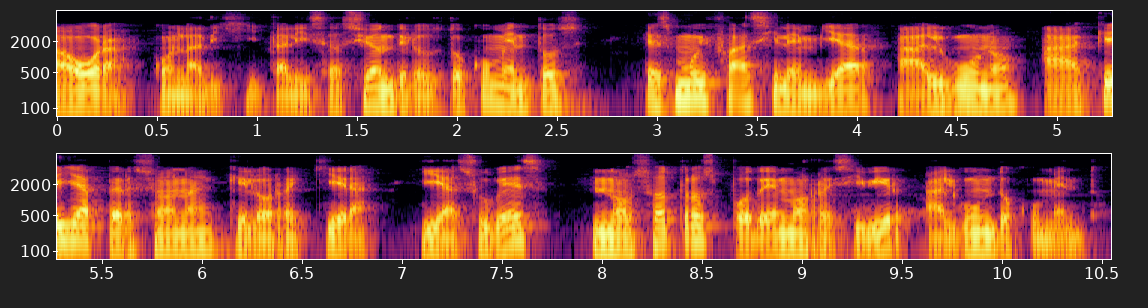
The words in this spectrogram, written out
Ahora, con la digitalización de los documentos, es muy fácil enviar a alguno a aquella persona que lo requiera y a su vez nosotros podemos recibir algún documento.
